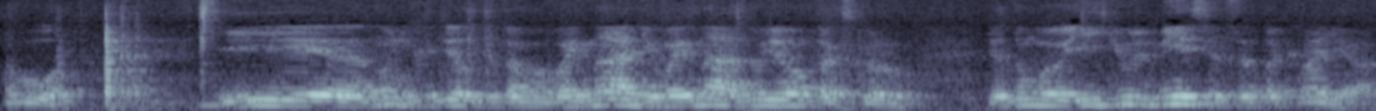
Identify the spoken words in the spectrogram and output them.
Вот. И, ну не хотелось бы там война, не война, ну я вам так скажу. Я думаю, июль месяц это края.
